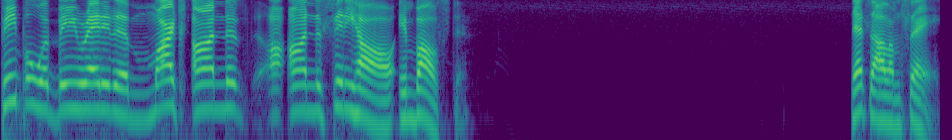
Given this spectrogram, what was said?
people would be ready to march on the uh, on the city hall in Boston. That's all I'm saying.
